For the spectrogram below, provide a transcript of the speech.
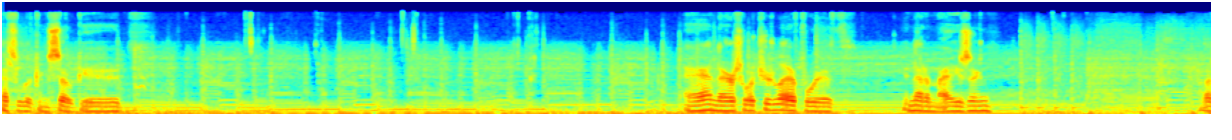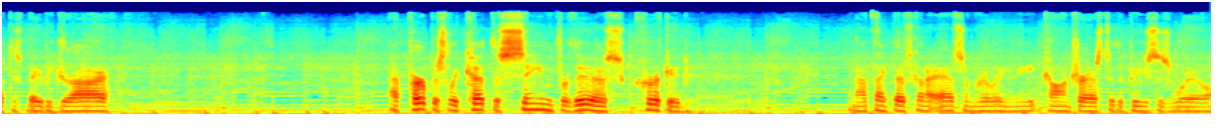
That's looking so good. And there's what you're left with. Isn't that amazing? Let this baby dry. I purposely cut the seam for this crooked. And I think that's going to add some really neat contrast to the piece as well.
